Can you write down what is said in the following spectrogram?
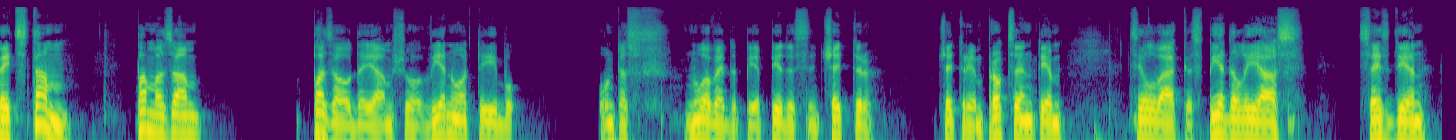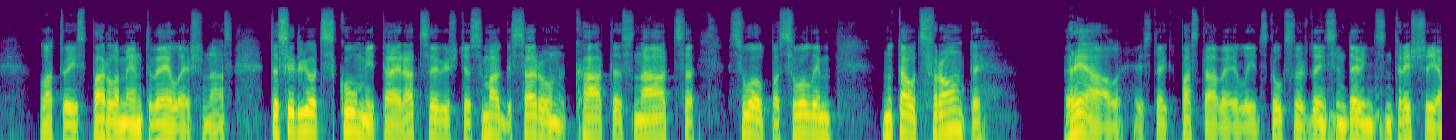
pēc tam pamazām pazaudējām šo vienotību, un tas noveda pie 54% cilvēku, kas piedalījās sestdien Latvijas parlamenta vēlēšanās. Tas ir ļoti skumji, tā ir atsevišķa smaga saruna, kā tas nāca soli pa solim. Nu, tautas fronte reāli, es teiktu, pastāvēja līdz 1993.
